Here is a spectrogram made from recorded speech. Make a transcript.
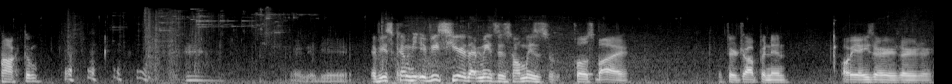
Knocked him. What an idiot. If he's come, if he's here, that means his homie's close by. If they're dropping in. Oh yeah, he's right here. He's right here.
